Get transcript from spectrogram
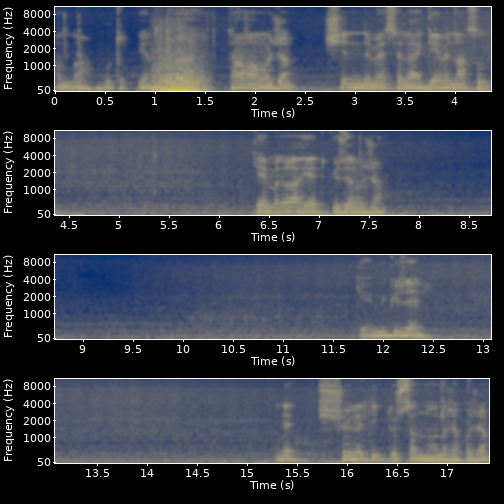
Allah vurduk bir yanına. Tamam hocam. Şimdi mesela gemi nasıl? Gemi gayet güzel hocam. Gemi güzel. Bir de şöyle dik dursam ne olacak hocam?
